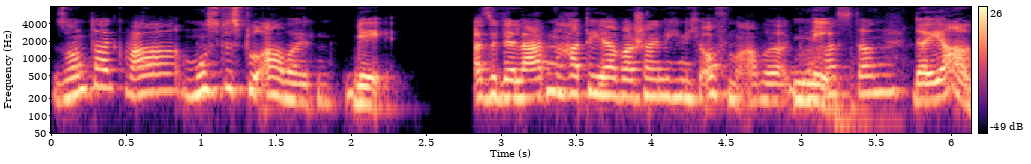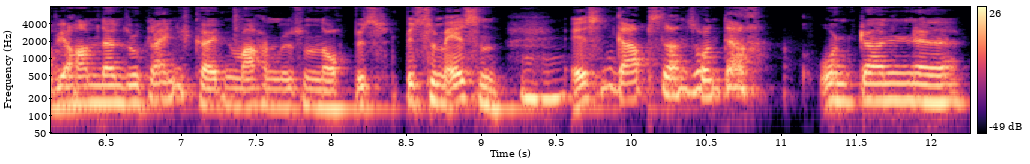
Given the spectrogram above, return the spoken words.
Sonntag war, musstest du arbeiten? Nee. Also der Laden hatte ja wahrscheinlich nicht offen, aber du nee. hast dann. Naja, wir haben dann so Kleinigkeiten machen müssen noch bis, bis zum Essen. Mhm. Essen gab's dann Sonntag und dann äh,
